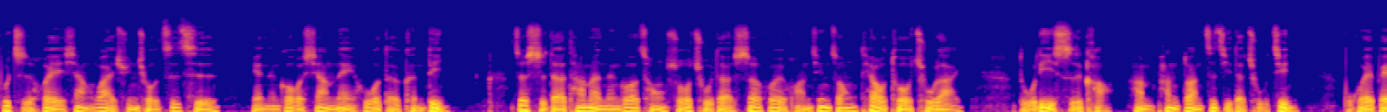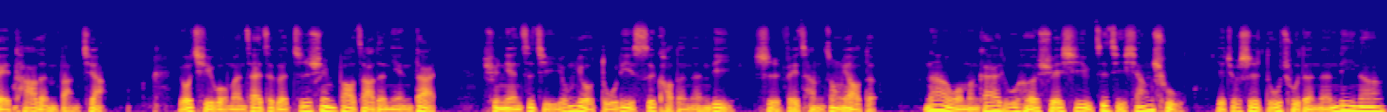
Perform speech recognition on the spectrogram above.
不只会向外寻求支持，也能够向内获得肯定。这使得他们能够从所处的社会环境中跳脱出来，独立思考和判断自己的处境，不会被他人绑架。尤其我们在这个资讯爆炸的年代，训练自己拥有独立思考的能力是非常重要的。那我们该如何学习与自己相处，也就是独处的能力呢？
